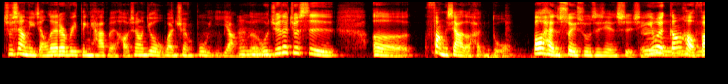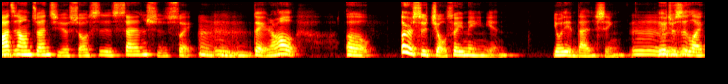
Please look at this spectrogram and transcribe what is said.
就像你讲 “Let everything happen”，好像就完全不一样了？嗯、我觉得就是呃放下了很多，包含岁数这件事情，嗯、因为刚好发这张专辑的时候是三十岁，嗯嗯嗯，对，然后呃二十九岁那一年。有点担心，嗯，因为就是 like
